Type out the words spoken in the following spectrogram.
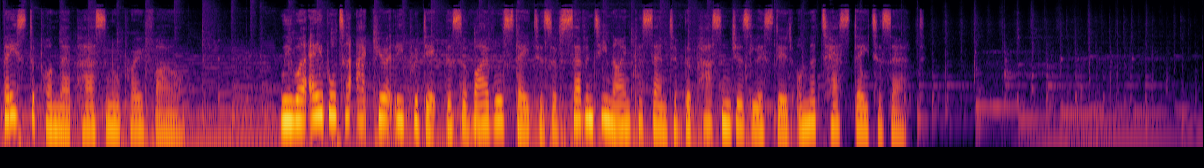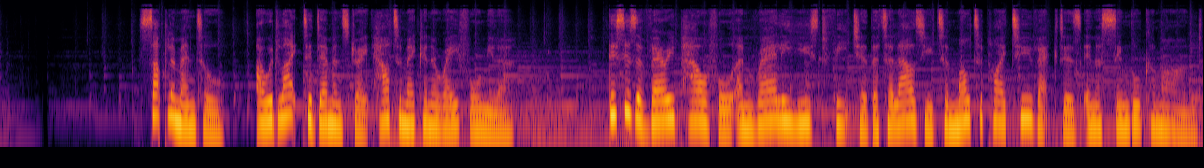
based upon their personal profile. We were able to accurately predict the survival status of 79% of the passengers listed on the test dataset. Supplemental, I would like to demonstrate how to make an array formula. This is a very powerful and rarely used feature that allows you to multiply two vectors in a single command.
